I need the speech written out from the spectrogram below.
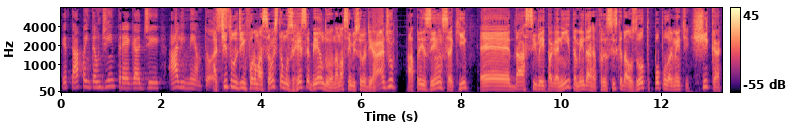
etapa, então, de entrega de alimentos. A título de informação, estamos recebendo na nossa emissora de rádio a presença aqui é, da Cirlei Pagani, também da Francisca Dalzotto, popularmente Chica,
